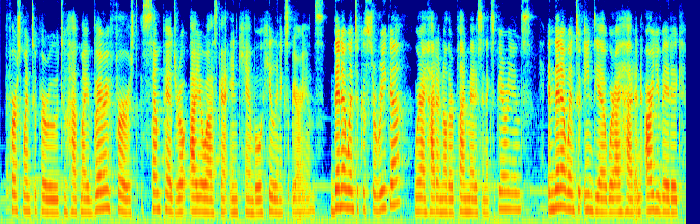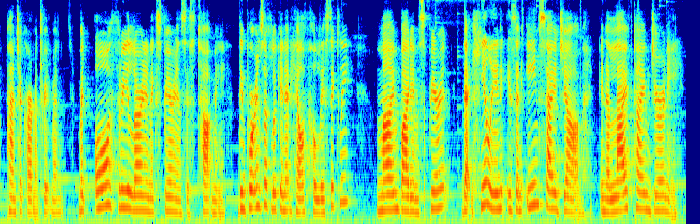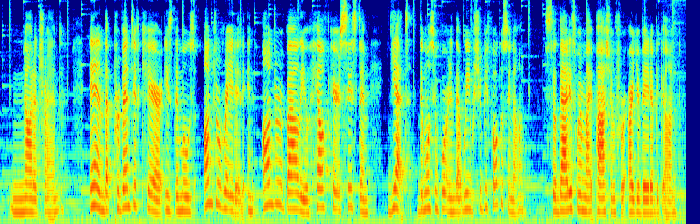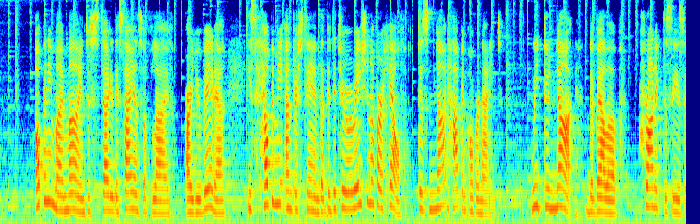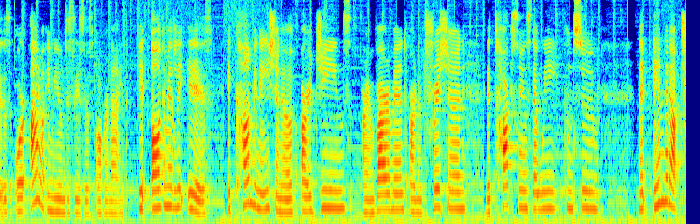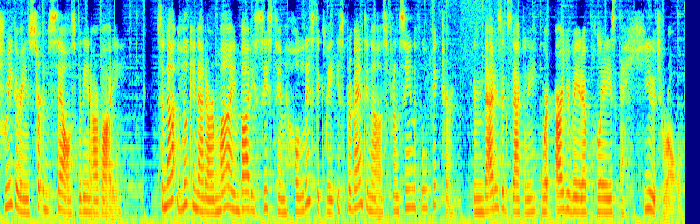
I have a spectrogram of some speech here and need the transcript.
I first went to Peru to have my very first San Pedro ayahuasca and Kambo healing experience. Then I went to Costa Rica, where I had another plant medicine experience. And then I went to India, where I had an Ayurvedic Panchakarma treatment. But all three learning experiences taught me the importance of looking at health holistically, mind, body, and spirit, that healing is an inside job in a lifetime journey, not a trend, and that preventive care is the most underrated and undervalued healthcare system, yet the most important that we should be focusing on. So that is where my passion for Ayurveda began. Opening my mind to study the science of life, Ayurveda is helping me understand that the deterioration of our health does not happen overnight. We do not develop chronic diseases or autoimmune diseases overnight. It ultimately is a combination of our genes, our environment, our nutrition, the toxins that we consume that ended up triggering certain cells within our body. So not looking at our mind-body system holistically is preventing us from seeing the full picture. And that is exactly where Ayurveda plays a huge role.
